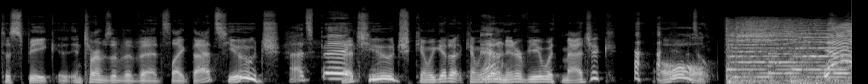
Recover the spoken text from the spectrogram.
to speak in terms of events. Like that's huge. That's big. That's huge. Can we get a Can we get an interview with Magic? Oh, got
